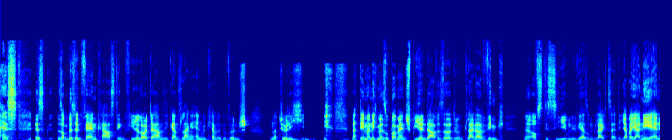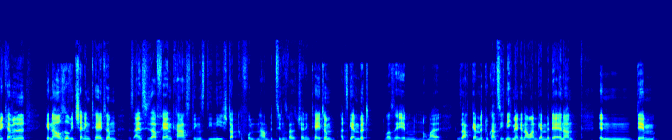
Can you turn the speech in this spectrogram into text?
es ist so ein bisschen Fancasting. Viele Leute haben sich ganz lange Henry Cavill gewünscht. Und natürlich, nachdem er nicht mehr Superman spielen darf, ist das ein kleiner Wink äh, aufs DC-Universum gleichzeitig. Aber ja, nee, Henry Cavill Genauso wie Channing Tatum ist eins dieser Fancastings, die nie stattgefunden haben, beziehungsweise Channing Tatum als Gambit. Du hast ja eben nochmal gesagt, Gambit, du kannst dich nicht mehr genau an Gambit erinnern. in dem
